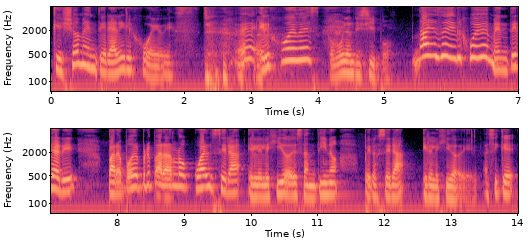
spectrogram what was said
que yo me enteraré el jueves. ¿eh? El jueves, Como un anticipo. no, ese- el jueves me enteraré para poder prepararlo cuál será el elegido de Santino, pero será el elegido de él. Así que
